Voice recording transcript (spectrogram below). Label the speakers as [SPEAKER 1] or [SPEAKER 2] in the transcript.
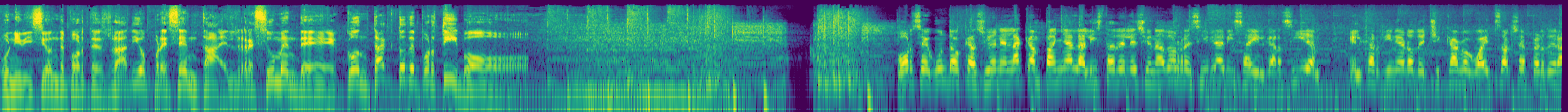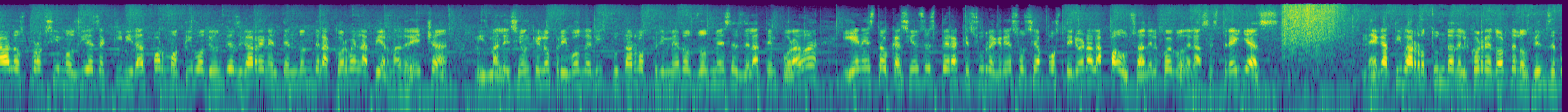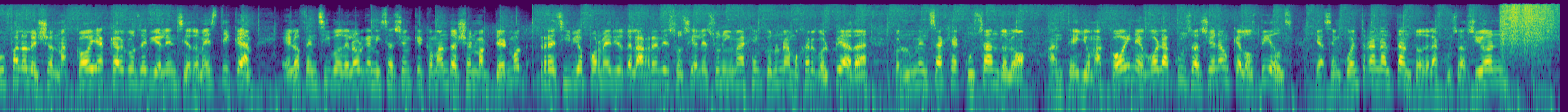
[SPEAKER 1] Univisión Deportes Radio presenta el resumen de Contacto Deportivo.
[SPEAKER 2] Por segunda ocasión en la campaña, la lista de lesionados recibe a Abisail García. El jardinero de Chicago White Sox se perderá los próximos días de actividad por motivo de un desgarre en el tendón de la corva en la pierna derecha, misma lesión que lo privó de disputar los primeros dos meses de la temporada y en esta ocasión se espera que su regreso sea posterior a la pausa del Juego de las Estrellas. Negativa rotunda del corredor de los Bills de Buffalo, LeSean McCoy, a cargos de violencia doméstica. El ofensivo de la organización que comanda Sean McDermott recibió por medio de las redes sociales una imagen con una mujer golpeada, con un mensaje acusándolo. Ante ello, McCoy negó la acusación, aunque los Bills ya se encuentran al tanto de la acusación.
